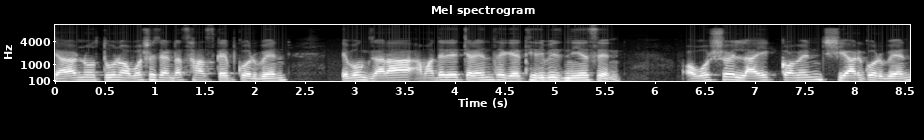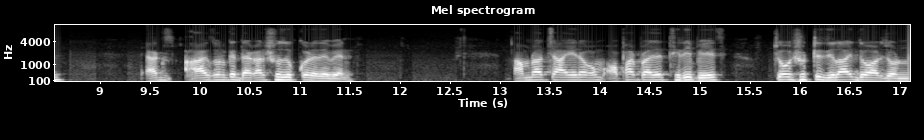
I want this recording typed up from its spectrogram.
যারা নতুন অবশ্যই চ্যানেলটা সাবস্ক্রাইব করবেন এবং যারা আমাদের এই চ্যানেল থেকে থ্রি পিস নিয়েছেন, অবশ্যই লাইক কমেন্ট শেয়ার করবেন। এক, আরেকজনকে দেখার সুযোগ করে দেবেন। আমরা চাই এরকম অফার প্রাইজের থ্রি পিস চৌষট্টি জেলায় দেওয়ার জন্য।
